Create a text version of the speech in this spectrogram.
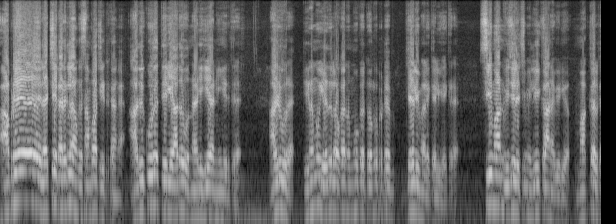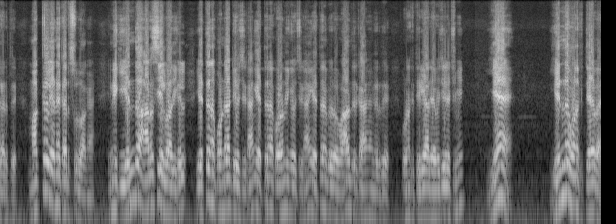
அப்படியே லட்சக்கணக்கில் அவங்க சம்பாதிச்சிட்டு இருக்காங்க. அது கூட தெரியாத ஒரு நடிகையா நீ இருக்கிற. அழுவுற. தினமும் எதிரில் உட்கார்ந்து மூக்க தொங்கப்பட்ட கேள்வி மேலே கேள்வி கேட்கிற. சீமான் விஜயலட்சுமி லீக்கான வீடியோ. மக்கள் கருத்து. மக்கள் என்ன கருத்து சொல்லுவாங்க? இன்னைக்கு எந்த அரசியல்வாதிகள் எத்தனை பொண்டாட்டி வச்சிருக்காங்க எத்தனை குழந்தைங்க வச்சிருக்காங்க எத்தனை பேர் வாழ்ந்துருக்காங்கிறது உனக்கு தெரியாத விஜயலட்சுமி? ஏன்? என்ன உனக்கு தேவை?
